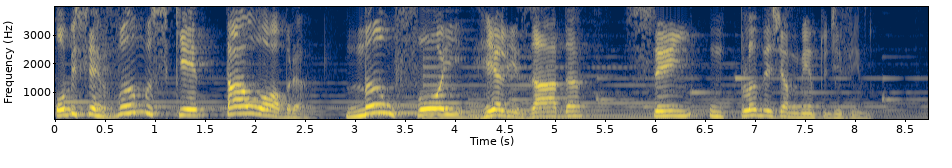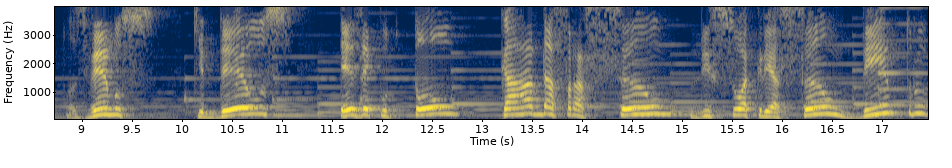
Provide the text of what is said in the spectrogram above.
observamos que tal obra não foi realizada sem um planejamento divino. Nós vemos que Deus executou cada fração de sua criação dentro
